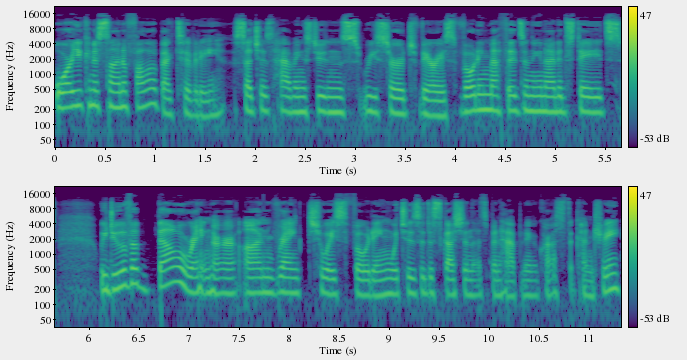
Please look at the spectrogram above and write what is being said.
Or you can assign a follow up activity, such as having students research various voting methods in the United States. We do have a bell ringer on ranked choice voting, which is a discussion that's been happening across the country,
